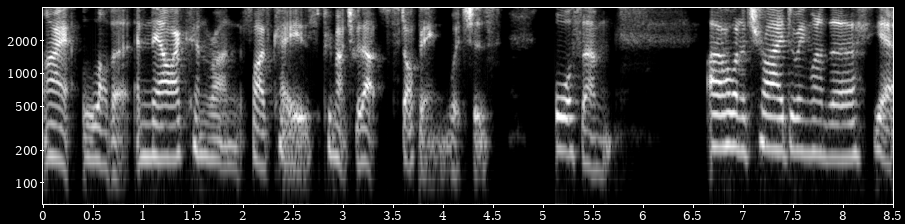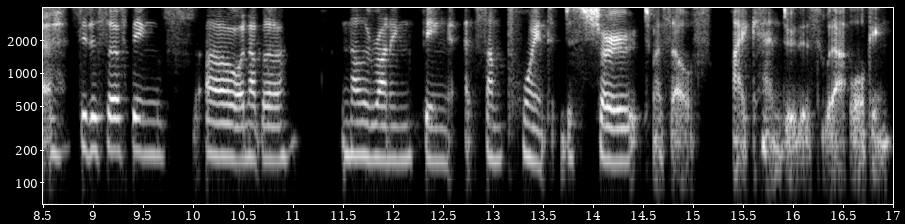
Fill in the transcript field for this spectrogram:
I love it. And now I can run 5Ks pretty much without stopping, which is awesome. I want to try doing one of the yeah city surf things or another another running thing at some point. Just show to myself I can do this without walking.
